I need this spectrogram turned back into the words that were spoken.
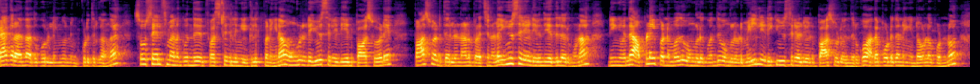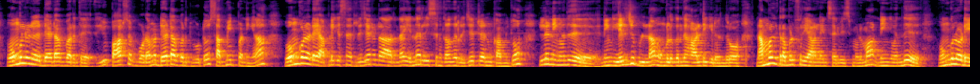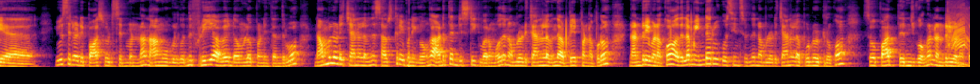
பேக்கராக இருந்தால் அதுக்கு ஒரு லிங்கும் நீங்கள் கொடுத்துருக்காங்க. ஸோ சேல்ஸ்மேனுக்கு வந்து ஃபஸ்ட்டு லிங்கை கிளிக் பண்ணிங்கன்னா உங்களுடைய user ID and password password தெரியலனாலும் பிரச்சனை இல்லை. யூசர் ஐடி வந்து எதில் இருக்குன்னா நீங்கள் வந்து அப்ளை பண்ணும்போது உங்களுக்கு வந்து உங்களோட மெயில் ஐடிக்கு யூசர் ஐடி அண்ட் பாஸ்வேர்டு வந்திருக்கும். அதை போட்டு தான் நீங்கள் டவுன்லோட் பண்ணணும். உங்களுடைய டேட் ஆஃப் பர்த் பாஸ்வேர்ட் போடாமல் டேட் ஆஃப் பர்த் போட்டு சப்மிட் பண்ணிங்கன்னா உங்களுடைய அப்ளிகேஷன் ரிஜெக்டாக இருந்தால் என்ன ரீசன் ரீசனுக்காக ரிஜெக்ட் காமிக்கும். இல்லை நீங்கள் வந்து நீங்கள் எலிஜிபிள்னா உங்களுக்கு வந்து ஹால் டிக்கெட் வந்துடும் நம்ம ட்ரபிள் ஃப்ரீ ஆன்லைன் சர்வீஸ் மூலமாக நீங்கள் வந்து உங்களுடைய யூசர் ஐடி பாஸ்வேர்ட் சென்ட் பண்ணால் நாங்கள் உங்களுக்கு வந்து ஃப்ரீயாகவே டவுன்லோட் பண்ணி தந்துடுவோம் நம்மளோட சேனலை வந்து சப்ஸ்கிரைப் பண்ணிக்கோங்க. அடுத்த டிஸ்ட்ரிக் வரும்போது நம்மளோட சேனலை வந்து அப்டேட் பண்ணப்படும். நன்றி வணக்கம். அது இல்லாமல் இன்டர்வியூ கொஸ்டின்ஸ் வந்து நம்மளோட சேனலில் போட்டுட்ருக்கோம். ஸோ பார்த்து தெரிஞ்சுக்கோங்க. நன்றி வணக்கம்.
